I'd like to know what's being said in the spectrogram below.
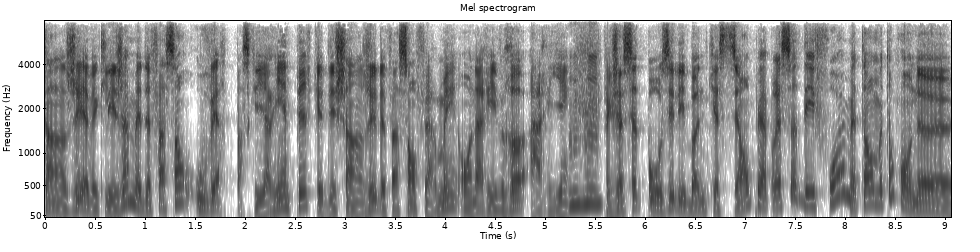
d'échanger avec les gens, mais de façon ouverte, parce qu'il n'y a rien de pire que d'échanger de façon fermée. On n'arrivera à rien. Mm-hmm. Fait que j'essaie de poser les bonnes questions. Puis après ça, des fois, mettons, mettons qu'on a,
